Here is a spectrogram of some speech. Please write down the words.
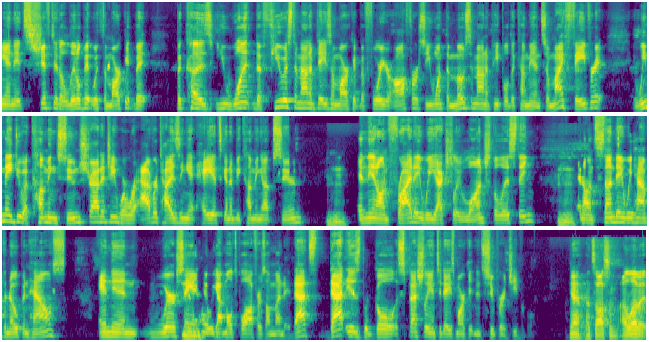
And it's shifted a little bit with the market, but because you want the fewest amount of days on market before your offer. So you want the most amount of people to come in. So my favorite, we may do a coming soon strategy where we're advertising it. Hey, it's going to be coming up soon. Mhm. And then on Friday, we actually launch the listing. Mhm. And on Sunday, we have an open house. And then we're saying, hey, we got multiple offers on Monday. That's that is the goal, especially in today's market, and it's super achievable. Yeah, that's awesome. I love it.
